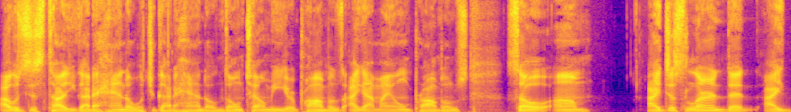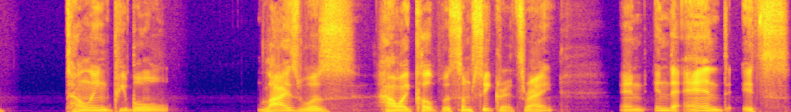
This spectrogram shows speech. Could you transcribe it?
I was just taught you got to handle what you got to handle. Don't tell me your problems. I got my own problems. So um, I just learned that I telling people lies was how I coped with some secrets, right? And in the end, it's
